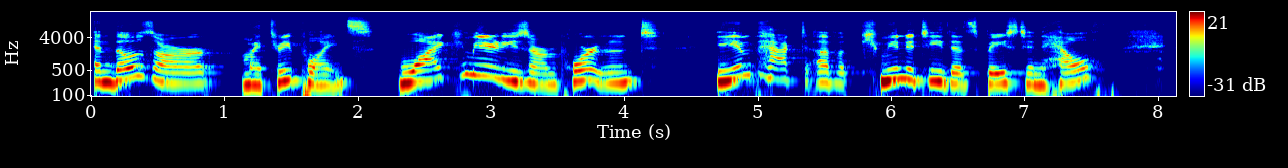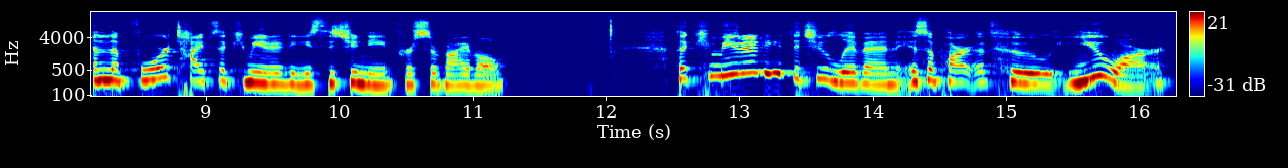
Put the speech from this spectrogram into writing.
And those are my three points why communities are important, the impact of a community that's based in health, and the four types of communities that you need for survival. The community that you live in is a part of who you are.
